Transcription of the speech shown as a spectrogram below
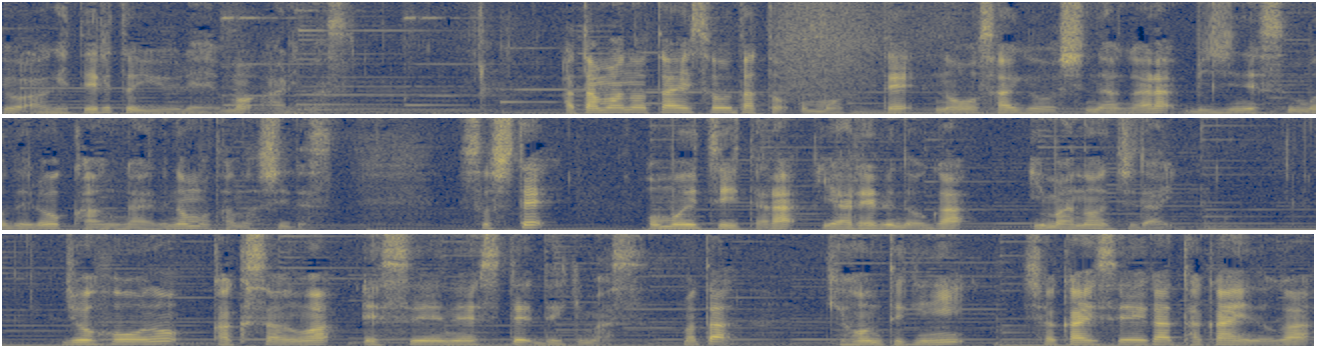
上げているという例もあります。頭の体操だと思って農作業をしながらビジネスモデルを考えるのも楽しいです。そして思いついたらやれるのが今の時代。情報の拡散は SNS でできます。また基本的に社会性が高いのが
